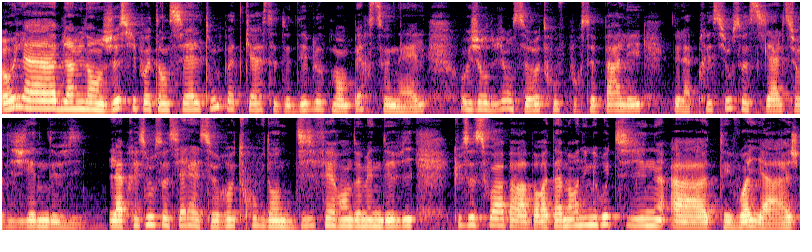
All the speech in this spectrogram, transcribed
Hola, bienvenue dans Je suis potentiel, ton podcast de développement personnel. Aujourd'hui, on se retrouve pour se parler de la pression sociale sur l'hygiène de vie. La pression sociale, elle se retrouve dans différents domaines de vie, que ce soit par rapport à ta morning routine, à tes voyages,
